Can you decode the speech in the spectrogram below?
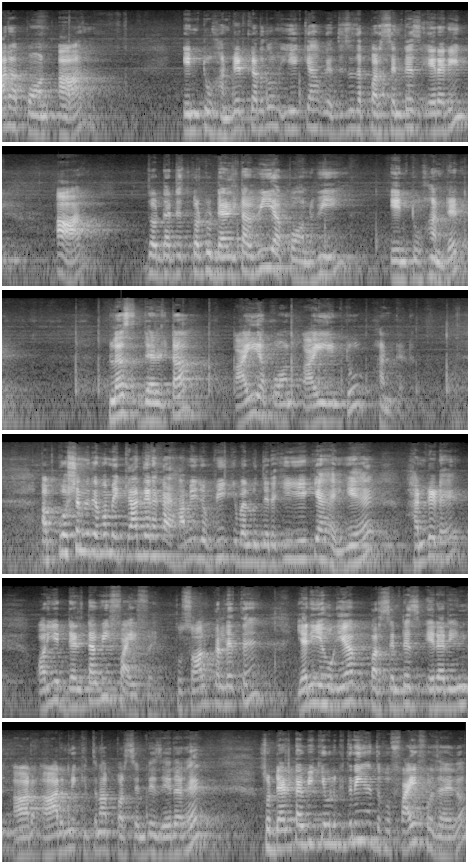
r upon r into hundred कर दो। ये क्या हो गया? This is the percentage error in r. तो that is equal to delta v upon v into hundred plus delta I upon i into hundred अब क्वेश्चन में देखो, हमें क्या दे रखा है? हमें जो वी की वैल्यू दे रखी है, ये क्या है? ये है 100 है और ये डेल्टा वी फाइव है। तो सॉल्व कर लेते हैं। यानी ये हो गया percentage error in R R में कितना परसेंटेज एरर है? सो डेल्टा वी केवल कितनी है? देखो फाइव हो जाएगा।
